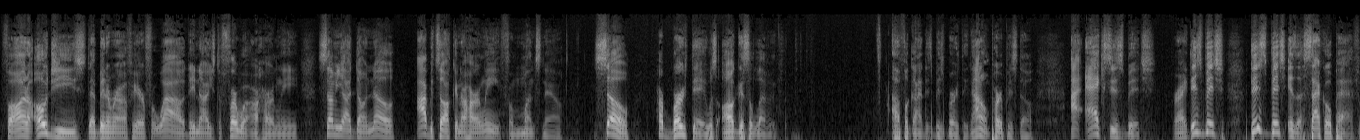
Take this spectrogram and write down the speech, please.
For all the OGs that been around here for a while, they know I used to flirt with our Harleen. Some of y'all don't know, I've been talking to Harleen for months now. So, her birthday was August 11th. I forgot this bitch birthday. Not on purpose, though. I asked this bitch, right? This bitch, this bitch is a psychopath.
